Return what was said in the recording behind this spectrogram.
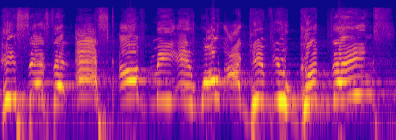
He says that ask of me and won't I give you good things?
